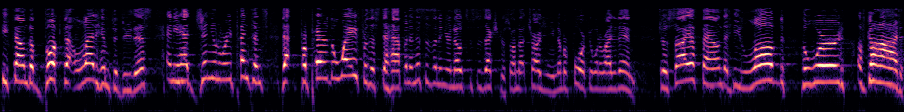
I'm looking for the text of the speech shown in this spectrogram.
He found a book that led him to do this, and he had genuine repentance that prepared the way for this to happen. And this isn't in your notes, this is extra, so I'm not charging you. Number four, if you want to write it in. Josiah found that he loved the Word of God.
